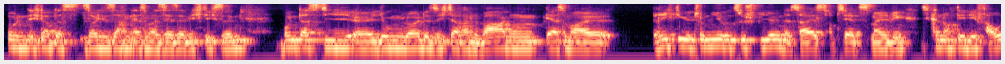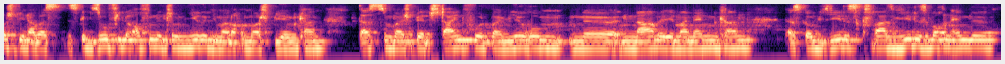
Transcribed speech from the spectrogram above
Und ich glaube, dass solche Sachen erstmal sehr, sehr wichtig sind. Und dass die äh, jungen Leute sich daran wagen, erstmal richtige Turniere zu spielen. Das heißt, ob sie jetzt meinetwegen, sie können auch DDV spielen, aber es, es gibt so viele offene Turniere, die man auch immer spielen kann. dass zum Beispiel jetzt Steinfurt bei mir rum eine, ein Name, den man nennen kann. Das glaube ich, jedes, quasi jedes Wochenende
